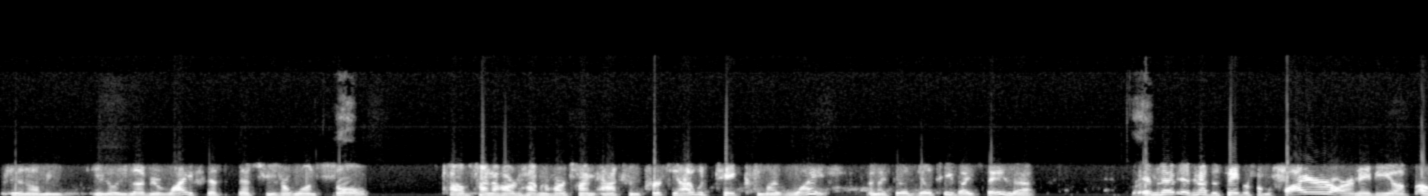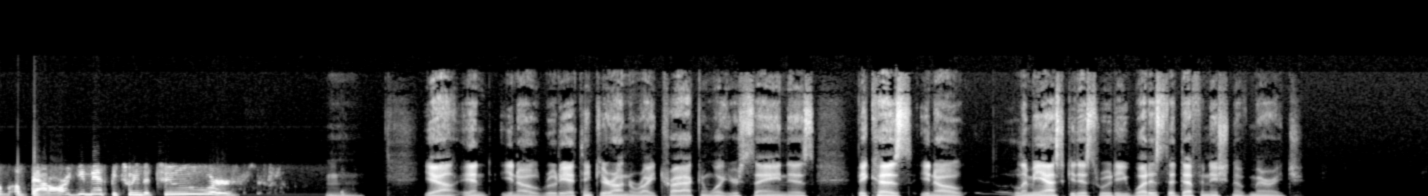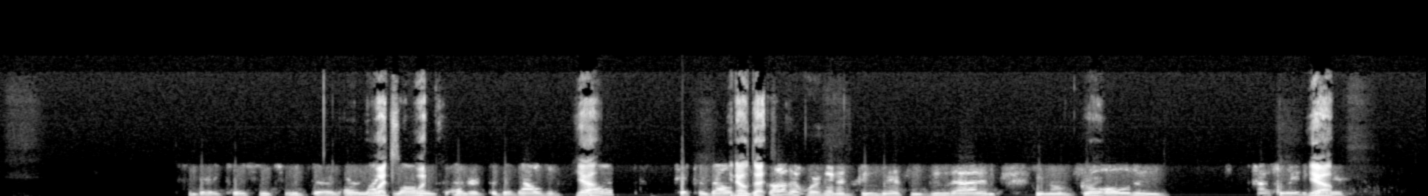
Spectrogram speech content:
you know, I mean, you know, you love your wife, that's, that's, she's our one soul. Kind of, kind of hard, having a hard time answering personally. I would take my wife, and I feel guilty by saying that. I mean, it has to save her from fire or maybe a, a, a bad argument between the two or. Mm-hmm. Yeah, and you know, Rudy, I think you're on the right track and what you're saying is because, you know, let me ask you this, Rudy, what is the definition of marriage? dedication to the, our lifelong what, under the, the vows of yeah. God. Taking vows you know, that, God that we're going to do this and do that, and you know, grow right. old and away together.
